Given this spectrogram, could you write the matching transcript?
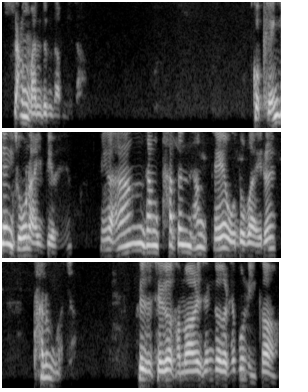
싹 만든답니다. 그거 굉장히 좋은 아이디어예요. 그러니까 항상 타던 상태의 오토바이를 타는 거죠. 그래서 제가 가만히 생각을 해보니까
